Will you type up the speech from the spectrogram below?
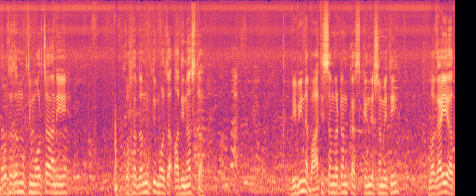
गोर्खा जनमुक्ति मोर्चा अनि गोर्खा जनमुक्ति मोर्चा अधीनस्थ विभिन्न भाती सङ्गठनका केन्द्रीय समिति लगायत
